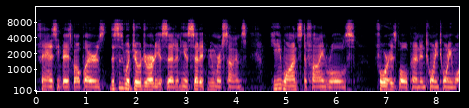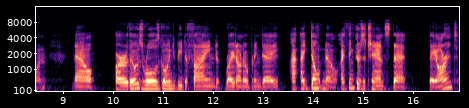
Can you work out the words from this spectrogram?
fantasy baseball players, this is what Joe Girardi has said, and he has said it numerous times. He wants to find roles for his bullpen in 2021. Now, are those roles going to be defined right on opening day? I, I don't know. I think there's a chance that they aren't.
